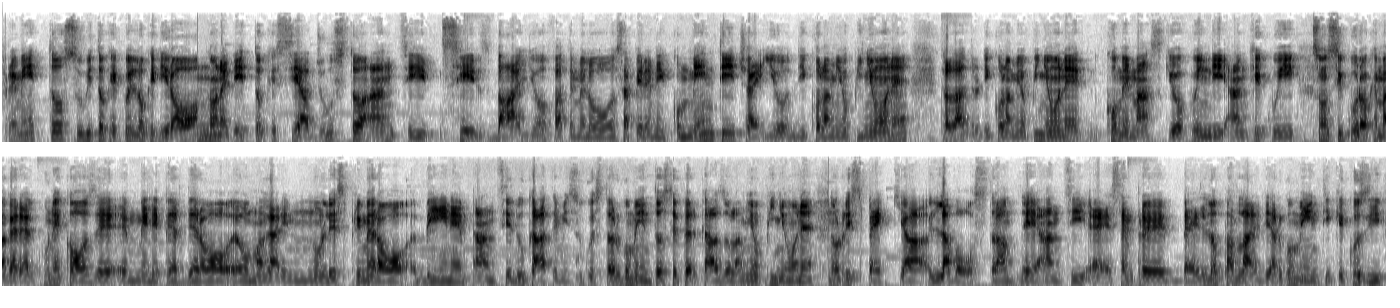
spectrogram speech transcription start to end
Premetto subito che quello che dirò non è detto che sia giusto anzi se sbaglio fatemelo sapere nei commenti. Cioè io dico la mia opinione opinione. Tra l'altro dico la mia opinione come maschio quindi anche qui sono sicuro che magari alcune cose eh, me le perderò eh, o magari non le esprimerò bene. Anzi educatemi su questo argomento se per caso la mia opinione non rispecchia la vostra. E anzi è sempre bello parlare di argomenti che così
